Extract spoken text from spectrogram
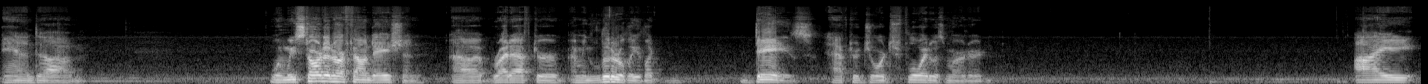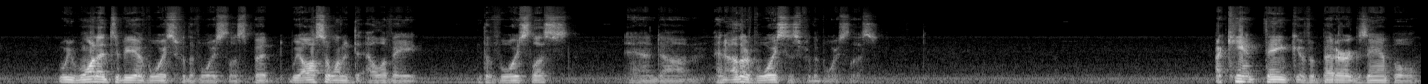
And um, when we started our foundation, uh, right after, I mean, literally like days after George Floyd was murdered, I we wanted to be a voice for the voiceless, but we also wanted to elevate the voiceless and um, and other voices for the voiceless. I can't think of a better example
